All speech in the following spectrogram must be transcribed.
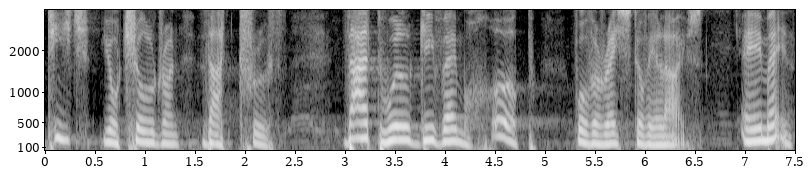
teach your children that truth. That will give them hope for the rest of their lives. Amen.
